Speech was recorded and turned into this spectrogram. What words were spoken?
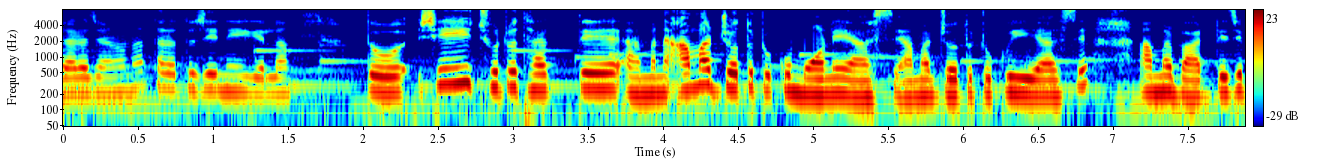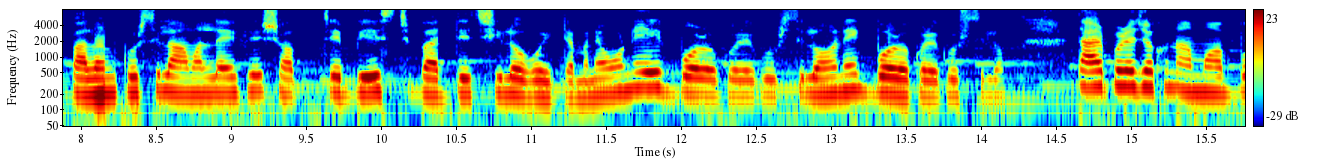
যারা জানো না তারা তো জেনেই গেলাম। তো সেই ছোট থাকতে মানে আমার যতটুকু মনে আছে, আমার যতটুকু ইয়ে আছে, আমার বার্থডে যে পালন করছিল আমার লাইফে সবচেয়ে বেস্ট বার্থডে ছিল ওইটা। মানে অনেক বড় করে করছিল অনেক বড় করে করছিল তারপরে যখন আম্মু আব্বু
